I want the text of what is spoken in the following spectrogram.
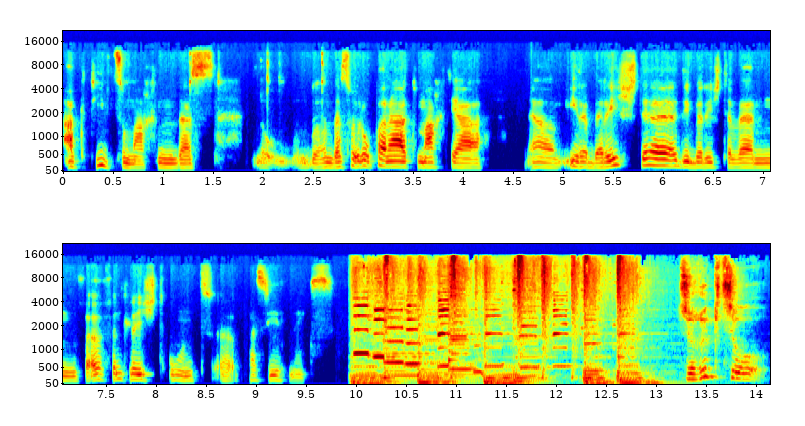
aktiv zu machen. Das, das Europarat macht ja äh, ihre Berichte, die Berichte werden veröffentlicht und äh, passiert nichts. Zurück zu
